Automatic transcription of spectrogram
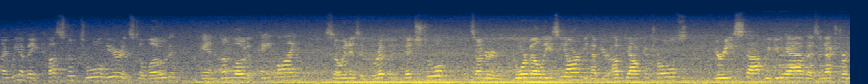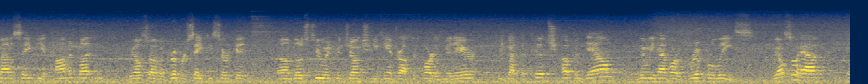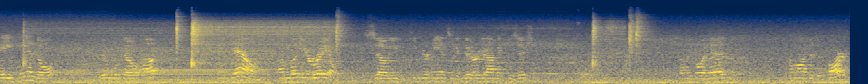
Hi, we have a custom tool here. It's to load and unload a paint line. So it is a grip and pitch tool. It's under Gorbel Easy Arm. You have your up-down controls, your e-stop. We do have, as an extra amount of safety, a common button. We also have a gripper safety circuit. Um, those two in conjunction, you can't drop the part in midair. We've got the pitch up and down. And then we have our grip release. We also have a handle that will go up and down on linear rail. So you can keep your hands in a good ergonomic position. So I'm go ahead, come onto the part.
